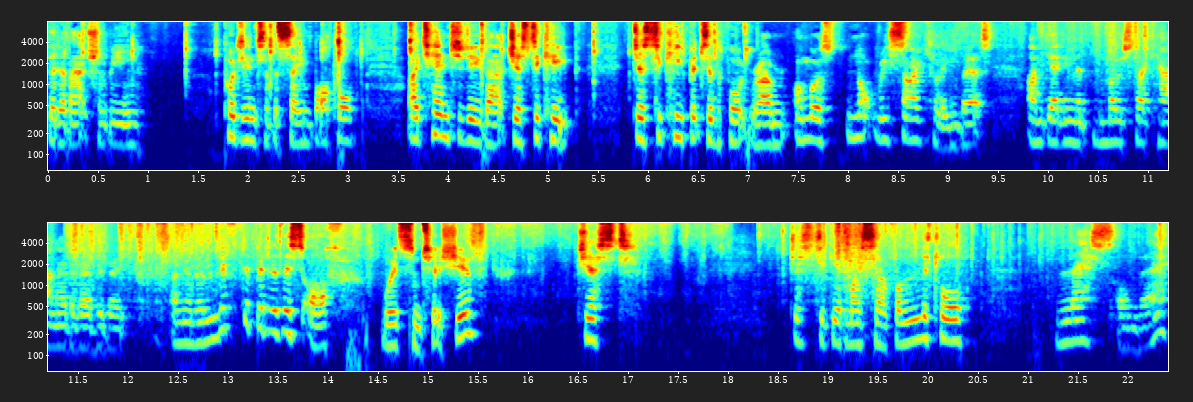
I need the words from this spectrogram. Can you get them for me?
that have actually been put into the same bottle. I tend to do that just to keep just to keep it to the point where I'm almost not recycling, but I'm getting the most I can out of everything. I'm going to lift a bit of this off with some tissue, just, just to give myself a little less on there.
